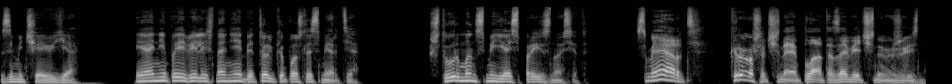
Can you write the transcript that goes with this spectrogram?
замечаю я. И они появились на небе только после смерти. Штурман, смеясь, произносит. «Смерть — крошечная плата за вечную жизнь».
